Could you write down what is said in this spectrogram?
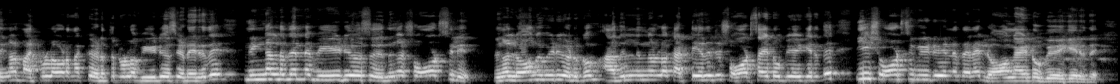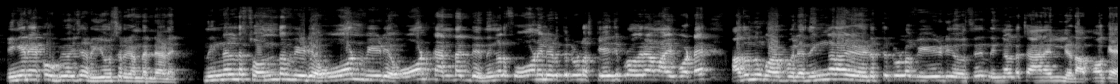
നിങ്ങൾ മറ്റുള്ളവരുടെ നിന്നൊക്കെ എടുത്തിട്ടുള്ള വീഡിയോസ് ഇടരുത്. നിങ്ങളുടെ തന്നെ വീഡിയോസ് നിങ്ങൾ ഷോർട്സിൽ നിങ്ങൾ ലോങ് വീഡിയോ എടുക്കും. അതിൽ നിന്നുള്ള കട്ട് ചെയ്തിട്ട് ഷോർട്സ് ആയിട്ട് ഉപയോഗിക്കരുത്. ഈ ഷോർട്സ് വീഡിയോനെ തന്നെ ലോങ് ആയിട്ട് ഉപയോഗിക്കരുത്. ഇങ്ങനെയൊക്കെ ഉപയോഗിച്ച റിയൂസർ കണ്ടന്റ് ആണ്. നിങ്ങളുടെ സ്വന്തം video own video own content നിങ്ങൾ ഫോണിൽ എടുത്തിട്ടുള്ള സ്റ്റേജ് പ്രോഗ്രാം ആയിക്കോട്ടെ അതൊന്നും കുഴപ്പമില്ല. നിങ്ങൾ എടുത്തിട്ടുള്ള വീഡിയോസ് നിങ്ങളുടെ ചാനലിൽ ഇടാം. ഓക്കെ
